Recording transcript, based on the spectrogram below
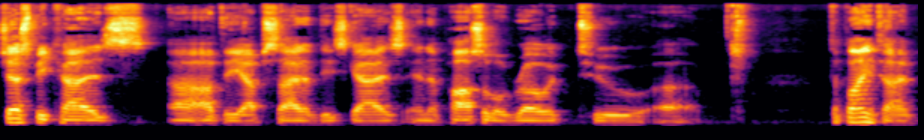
just because uh, of the upside of these guys and a possible road to uh, to playing time.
